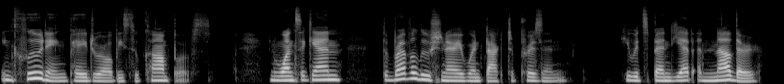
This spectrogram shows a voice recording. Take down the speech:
including Pedro Albizu Campos. And once again, the revolutionary went back to prison. He would spend yet another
